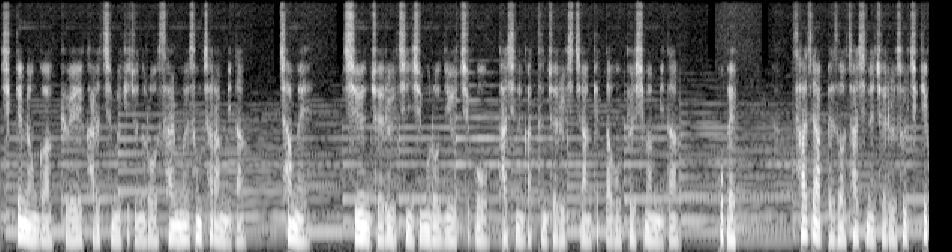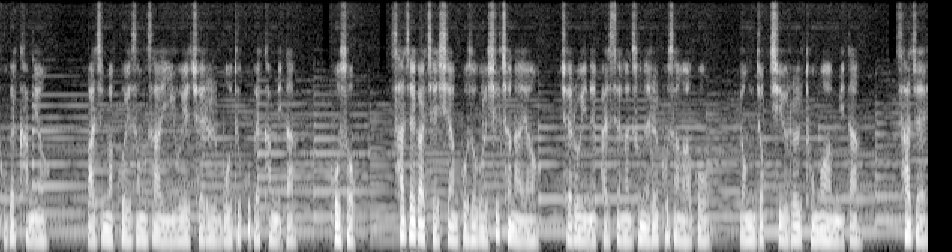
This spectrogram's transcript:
십계명과 교회의 가르침을 기준으로 삶을 성찰합니다. 참회, 지은 죄를 진심으로 뉘우치고 다시는 같은 죄를 짓지 않겠다고 결심합니다. 고백, 사제 앞에서 자신의 죄를 솔직히 고백하며 마지막 고해 성사 이후의 죄를 모두 고백합니다. 보속, 사제가 제시한 보속을 실천하여 죄로 인해 발생한 손해를 보상하고 영적 치유를 도모합니다. 사제,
